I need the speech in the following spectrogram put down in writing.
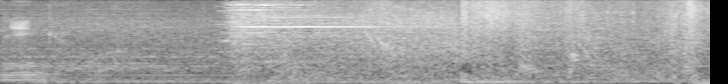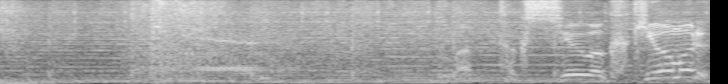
人間は。まったく醜悪極まる。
